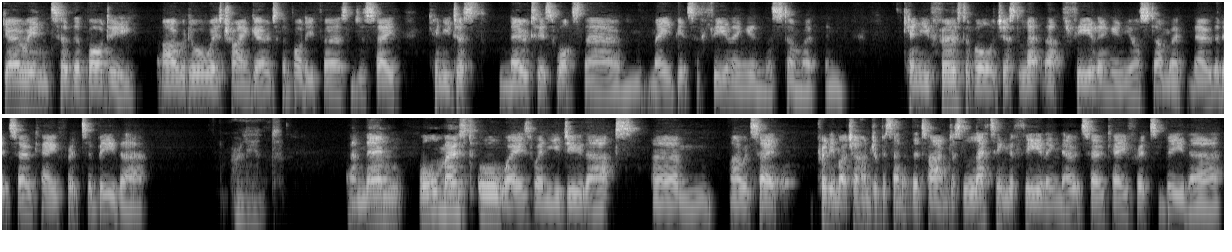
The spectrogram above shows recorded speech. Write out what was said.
go into the body. I would always try and go into the body first and just say, can you just notice what's there? Maybe it's a feeling in the stomach. And can you, first of all, just let that feeling in your stomach know that it's okay for it to be there? Brilliant. And then, almost always, when you do that, um, I would say pretty much 100% of the time, just letting the feeling know it's okay for it to be there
